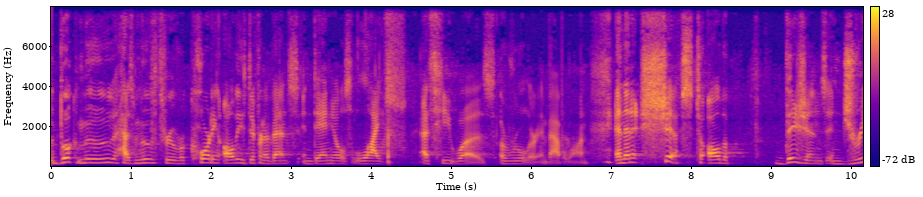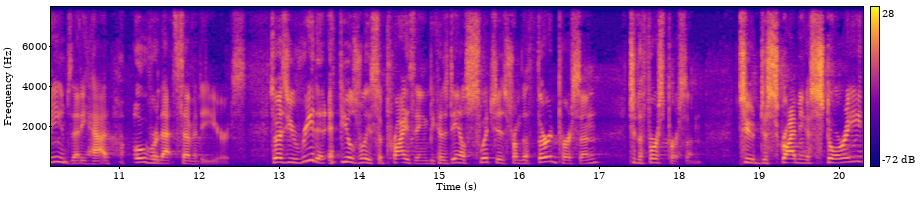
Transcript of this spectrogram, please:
The book move, has moved through recording all these different events in Daniel's life as he was a ruler in Babylon. And then it shifts to all the visions and dreams that he had over that 70 years. So as you read it, it feels really surprising because Daniel switches from the third person to the first person, to describing a story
